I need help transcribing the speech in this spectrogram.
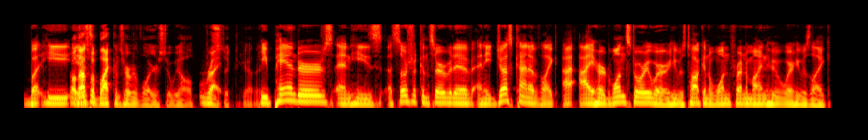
but he. Oh, that's what black conservative lawyers do. We all Right. stick together. He panders and he's a social conservative and he just kind of like I, I heard one story where he was talking to one friend of mine who where he was like,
